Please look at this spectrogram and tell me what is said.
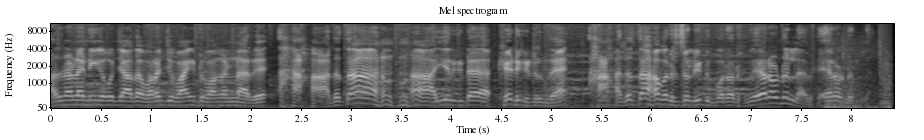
அதனால நீங்கள் கொஞ்சம் அதை வரைஞ்சு வாங்கிட்டு வாங்கன்னாரு. அதை தான் நான் ஐயர்கிட்ட கேட்டுக்கிட்டு இருந்தேன். அதை தான் அவர் சொல்லிட்டு போறாரு. வேற ஒன்றும் இல்லை வேற ஒன்றும் இல்லை.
